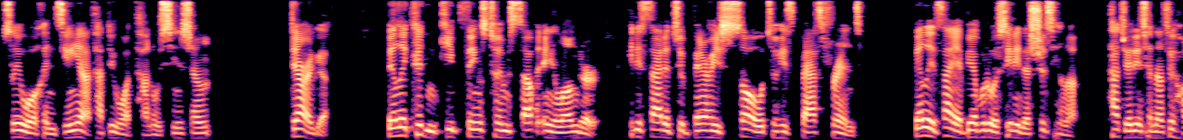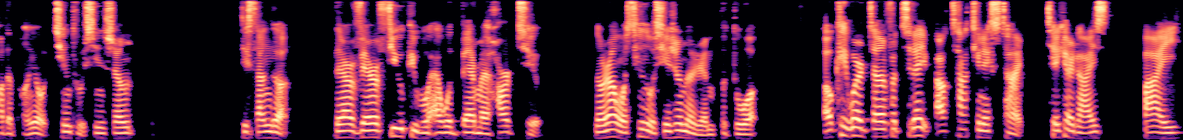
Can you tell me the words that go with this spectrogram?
所以我很惊讶他对我袒露心声。第二个，Billy couldn't keep things to himself any longer. He decided to bare his soul to his best friend. Billy 再也憋不住心里的事情了，他决定向他最好的朋友倾吐心声。第三个，There are very few people I would bare my heart to. 能让我倾吐心声的人不多。Okay, we're done for today. I'll talk to you next time. Take care, guys. Bye.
